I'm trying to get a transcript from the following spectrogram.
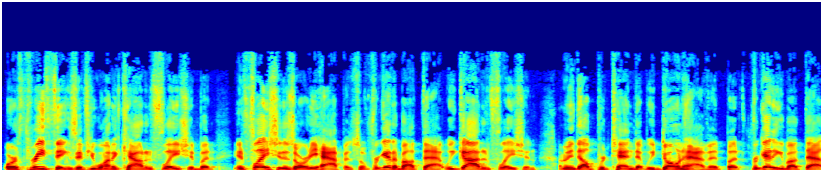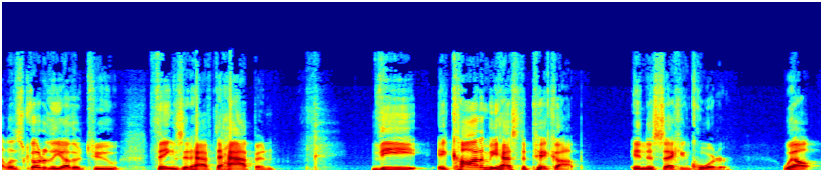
Or three things if you want to count inflation, but inflation has already happened. So forget about that. We got inflation. I mean, they'll pretend that we don't have it, but forgetting about that, let's go to the other two things that have to happen. The economy has to pick up in the second quarter. Well,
